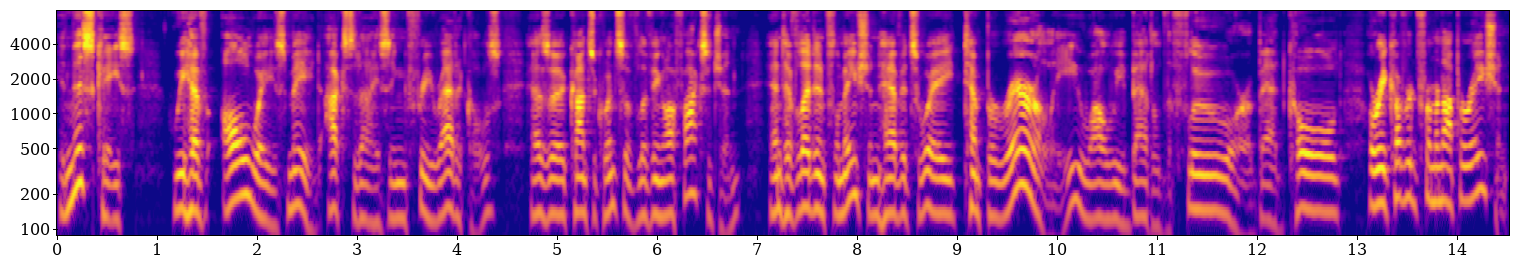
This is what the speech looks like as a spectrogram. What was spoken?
In this case, we have always made oxidizing free radicals as a consequence of living off oxygen, and have let inflammation have its way temporarily while we battled the flu or a bad cold or recovered from an operation.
